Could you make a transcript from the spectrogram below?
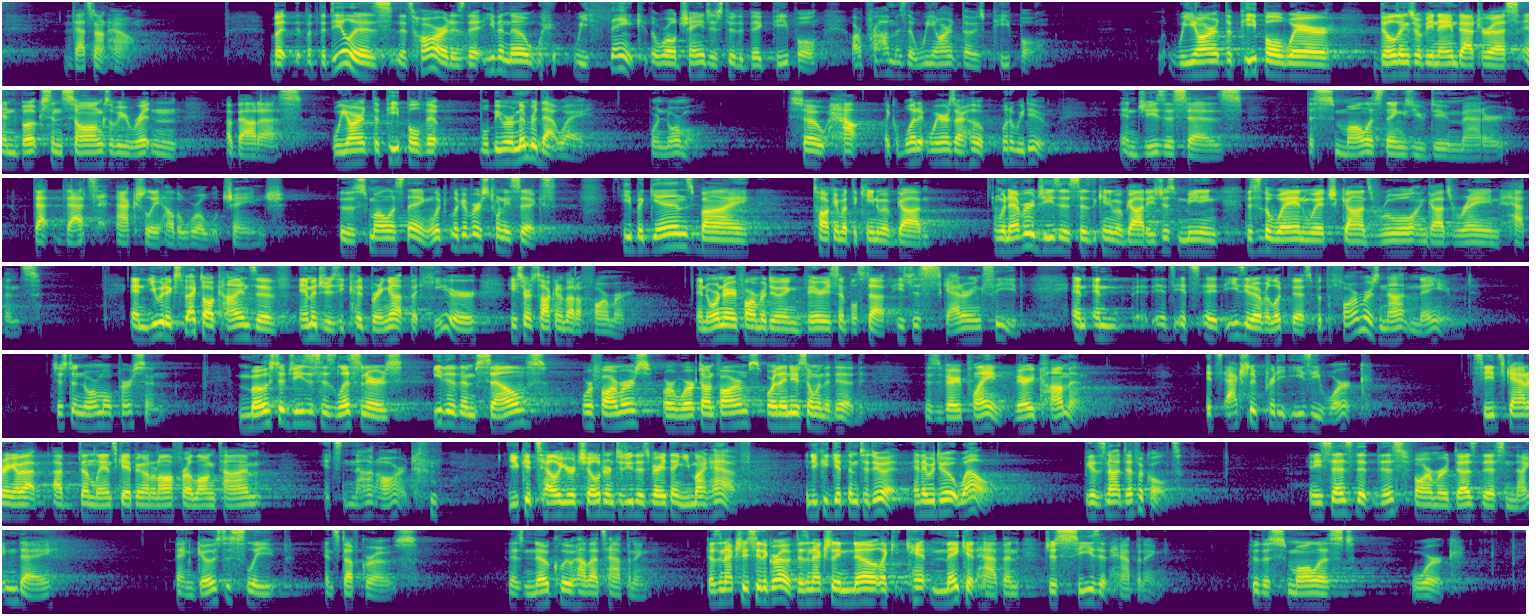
that's not how. But, but the deal is, that's hard, is that even though we think the world changes through the big people, our problem is that we aren't those people. We aren't the people where buildings will be named after us and books and songs will be written about us. We aren't the people that will be remembered that way. We're normal. So, how, like, what, where is our hope? What do we do? And Jesus says, the smallest things you do matter. That, that's actually how the world will change. Through the smallest thing. Look, look at verse 26. He begins by talking about the kingdom of God. Whenever Jesus says the kingdom of God, he's just meaning this is the way in which God's rule and God's reign happens. And you would expect all kinds of images he could bring up, but here he starts talking about a farmer, an ordinary farmer doing very simple stuff. He's just scattering seed. And, and it's, it's, it's easy to overlook this, but the farmer's not named, just a normal person. Most of Jesus' listeners either themselves were farmers or worked on farms, or they knew someone that did. This is very plain, very common. It's actually pretty easy work. Seed scattering, I've, I've done landscaping on and off for a long time. It's not hard. you could tell your children to do this very thing, you might have, and you could get them to do it, and they would do it well because it's not difficult. And he says that this farmer does this night and day and goes to sleep and stuff grows. He has no clue how that's happening. Doesn't actually see the growth, doesn't actually know, like, can't make it happen, just sees it happening through the smallest work.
